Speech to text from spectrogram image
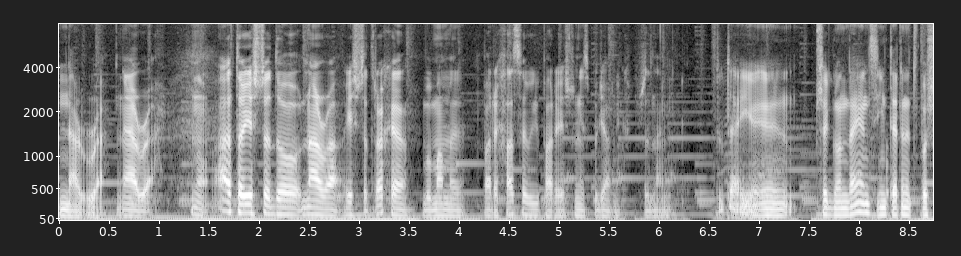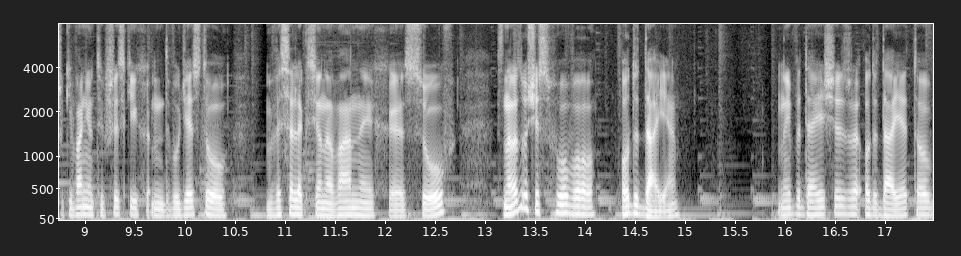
Nara. Nara. No, a to jeszcze do Nara, jeszcze trochę, bo mamy parę haseł i parę jeszcze niespodzianek przed nami. Tutaj y, przeglądając internet w poszukiwaniu tych wszystkich mm, 20 wyselekcjonowanych y, słów, znalazło się słowo oddaję. No i wydaje się, że oddaję to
